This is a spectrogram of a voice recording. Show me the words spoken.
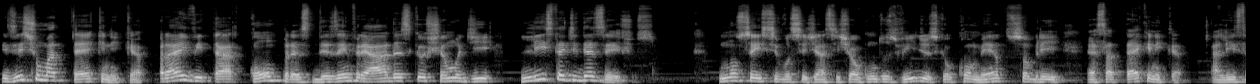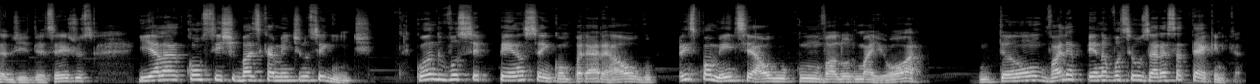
Existe uma técnica para evitar compras desenfreadas que eu chamo de lista de desejos. Não sei se você já assistiu algum dos vídeos que eu comento sobre essa técnica, a lista de desejos, e ela consiste basicamente no seguinte: quando você pensa em comprar algo, principalmente se é algo com um valor maior, então vale a pena você usar essa técnica.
